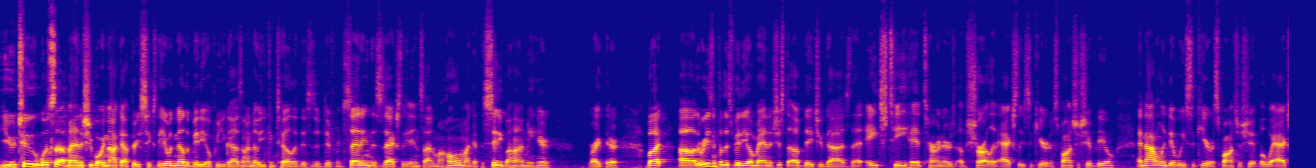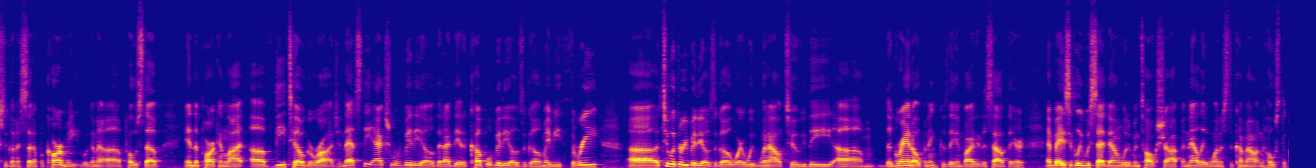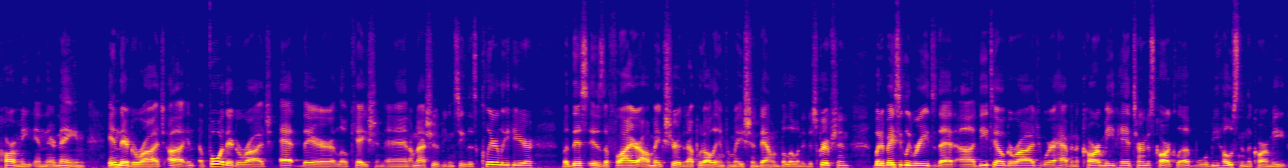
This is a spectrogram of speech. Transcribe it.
YouTube, what's up, man? It's your boy Knockout 360 here with another video for you guys. And I know you can tell that this is a different setting. This is actually inside of my home. I got the city behind me here right there. But uh, the reason for this video, man, is just to update you guys that HT Head Turners of Charlotte actually secured a sponsorship deal. And not only did we secure a sponsorship, but we're actually going to set up a car meet. We're going to uh, post up in the parking lot of Detail Garage. And that's the actual video that I did a couple videos ago, maybe three, uh, two or three videos ago, where we went out to the um, the grand opening because they invited us out there. And basically, we sat down with them and talk shop. And now they want us to come out and host the car meet in their name, in their garage, uh, in, for their garage at their location. And I'm not sure if you can see this clearly here but this is the flyer. I'll make sure that I put all the information down below in the description. But it basically reads that uh, Detail Garage, we're having a car meet, Head Turners Car Club. We'll be hosting the car meet.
